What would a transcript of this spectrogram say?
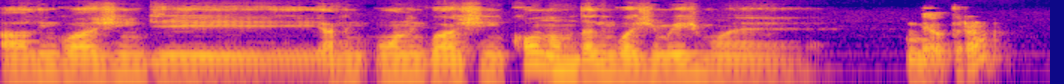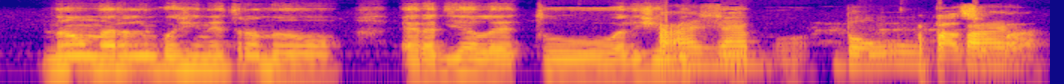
a linguagem de. Uma linguagem. Qual o nome da linguagem mesmo? É. Neutra? Não, não era linguagem neutra, não. Era dialeto LGBT. Pajabô. Pajubá.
